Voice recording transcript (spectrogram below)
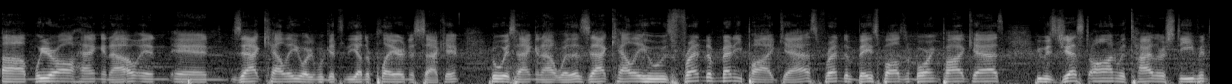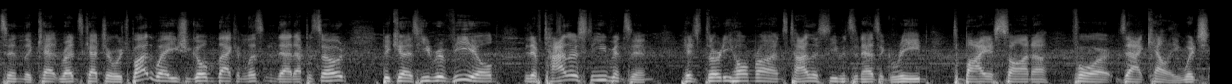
um, we were all hanging out, and, and Zack Kelly, or we'll get to the other player in a second, who was hanging out with us. Zack Kelly, who is friend of many podcasts, friend of Baseball Isn't Boring podcast. He was just on with Tyler Stephenson, the Reds catcher, which, by the way, you should go back and listen to that episode because he revealed that if Tyler Stephenson hits 30 home runs, Tyler Stephenson has agreed to buy a sauna for Zack Kelly, which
